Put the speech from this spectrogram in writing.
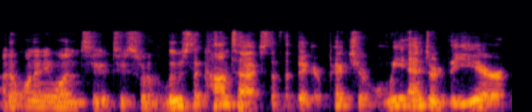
I don't want anyone to to sort of lose the context of the bigger picture. When we entered the year,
